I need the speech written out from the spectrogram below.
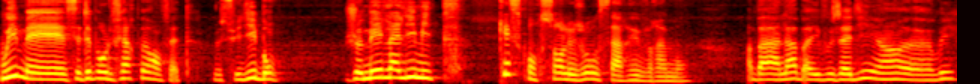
Oui, mais c'était pour lui faire peur, en fait. Je me suis dit, bon, je mets la limite. Qu'est-ce qu'on ressent le jour où ça arrive vraiment? Ah bah là, bah, il vous a dit, hein, euh, oui.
